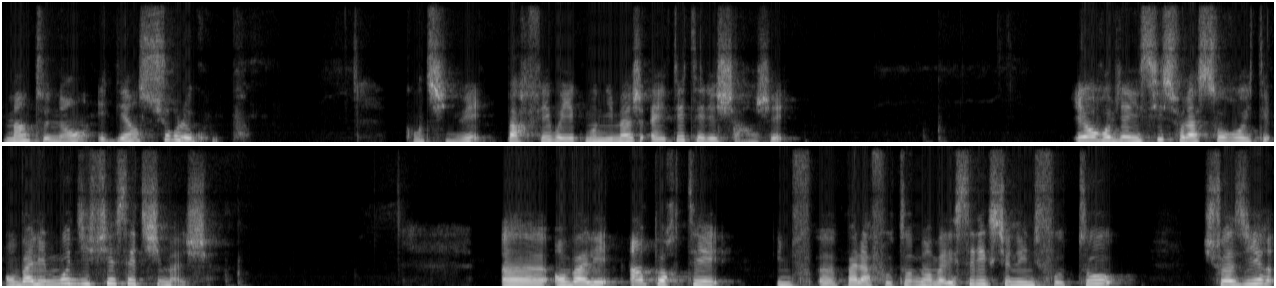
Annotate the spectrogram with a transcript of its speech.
maintenant, eh bien, sur le groupe. Continuer. Parfait, vous voyez que mon image a été téléchargée. Et on revient ici sur la sororité. On va aller modifier cette image. Heu, on va aller importer heu, pas la photo, mais on va aller sélectionner une photo, choisir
